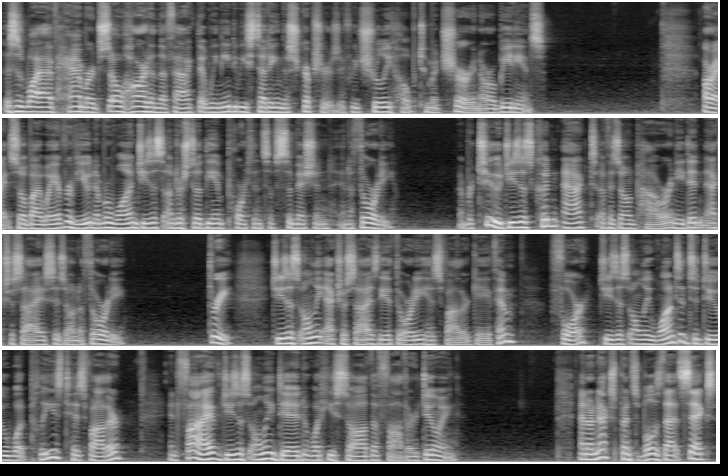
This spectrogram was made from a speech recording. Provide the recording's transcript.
This is why I've hammered so hard on the fact that we need to be studying the Scriptures if we truly hope to mature in our obedience. All right, so by way of review, number one, Jesus understood the importance of submission and authority. Number two, Jesus couldn't act of his own power and he didn't exercise his own authority. Three, Jesus only exercised the authority his Father gave him. Four, Jesus only wanted to do what pleased his Father. And five, Jesus only did what he saw the Father doing. And our next principle is that six,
